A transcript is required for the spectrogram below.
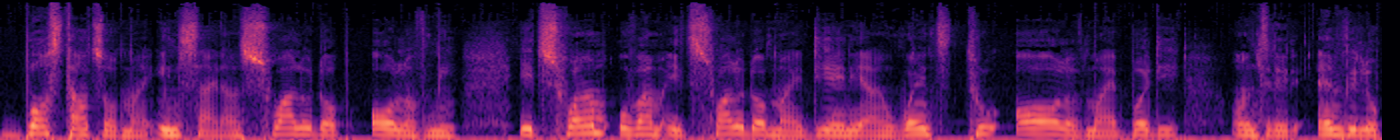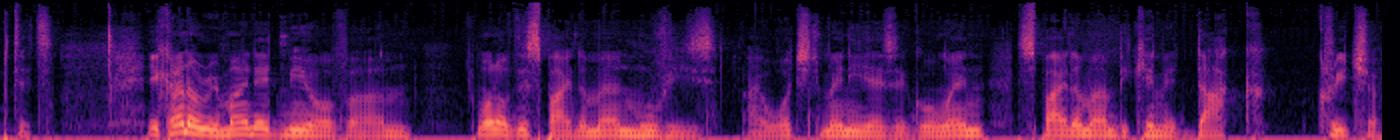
burst out of my inside and swallowed up all of me. It swam over, it swallowed up my DNA and went through all of my body until it enveloped it. It kind of reminded me of um, one of the Spider Man movies I watched many years ago when Spider Man became a dark creature.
